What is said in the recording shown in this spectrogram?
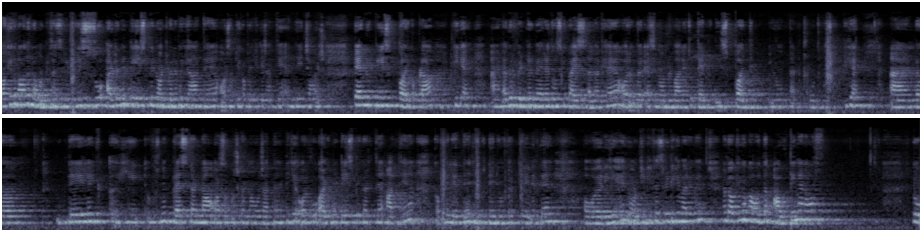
talking about laundry facilities so alternate days पे नॉर्मल पे आते हैं और सबके कपड़े लेके जाते हैं and they charge ten rupees per कपड़ा, ठीक है? एंड अगर विंटर वेयर है तो उसकी प्राइस अलग है, और अगर ऐसे नॉर्मल वाले तो टेन रुपीज़ पर यू नो दैट ट्रूथ ठीक है? एंड दे लाइक ही उसमें प्रेस करना और सब कुछ करना हो जाता है, ठीक है? और वो अल्टरनेट डेज़ पे करते हैं, आते हैं, कपड़े लेते हैं, जितने लेते हैं, और ये है लॉन्ड्री फैसिलिटी के बारे में। Talking about the outing and of तो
